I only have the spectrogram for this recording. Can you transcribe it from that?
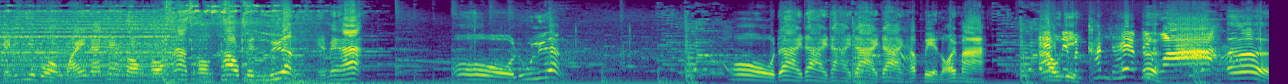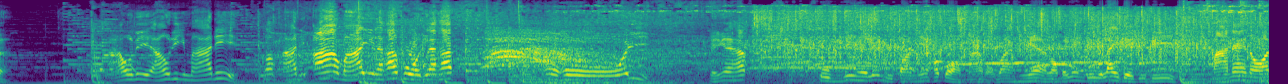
อย่างที่เฮียบอกไว้นะแค่ซองทองห้าซองเข้าเป็นเรื่องเห็นไหมฮะโอ้รู้เรื่อง โอ้ได้ได้ได้ได้ได้ครับเบสร้อยมา เอ็เอางดินี่มันขั้นเทพดีกว่า เออ เอาดิเอาดิมาดิก็มาดิอ้าวมาอีกแล้วครับบวกอีกแล้วครับ โอ้โหยเห็นไงครับกลุ่มที่เฮียเล่นอยู่ตอนนี้เขาบอกมาบอกว่าเฮียลองไปเล่นดูไล่เบรกดีๆมาแน่นอน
